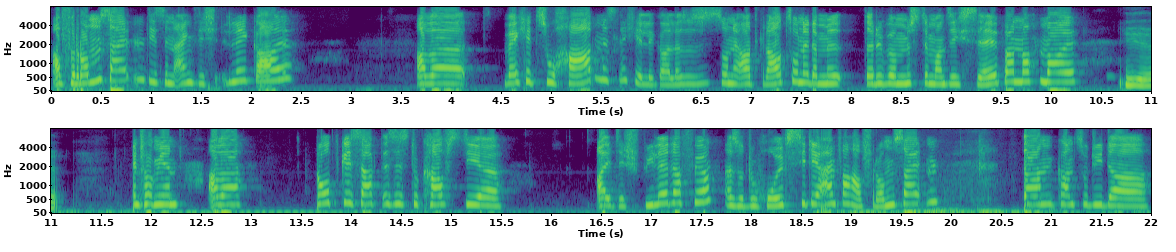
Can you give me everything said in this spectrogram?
auf ROM-Seiten, die sind eigentlich illegal, aber welche zu haben ist nicht illegal. Also es ist so eine Art Grauzone, damit, darüber müsste man sich selber nochmal Yeah. informieren. Aber grob gesagt ist es, du kaufst dir alte Spiele dafür. Also du holst sie dir einfach auf ROM-Seiten. Dann kannst du die da,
